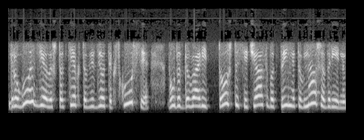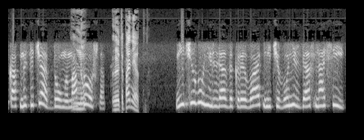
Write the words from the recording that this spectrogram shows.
Другое дело, что те, кто ведет экскурсии, будут говорить то, что сейчас вот принято в наше время, как мы сейчас думаем о Ну, прошлом. Это понятно. Ничего нельзя закрывать, ничего нельзя сносить.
